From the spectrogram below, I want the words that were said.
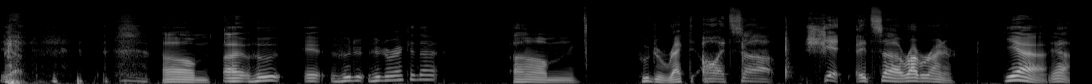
Yeah. Um. Uh, who eh, who who directed that? Um. Who directed? Oh, it's uh shit. It's uh Robert Reiner. Yeah. Yeah.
